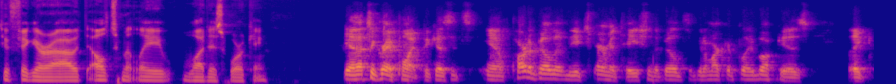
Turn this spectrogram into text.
to figure out ultimately what is working. Yeah, that's a great point because it's, you know, part of building the experimentation that builds the go to market playbook is like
